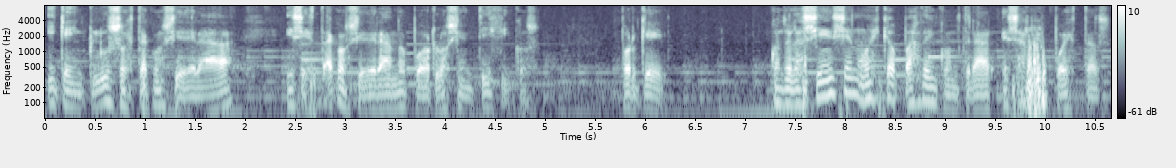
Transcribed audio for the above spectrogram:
y que incluso está considerada y se está considerando por los científicos. Porque cuando la ciencia no es capaz de encontrar esas respuestas,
